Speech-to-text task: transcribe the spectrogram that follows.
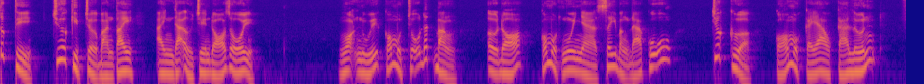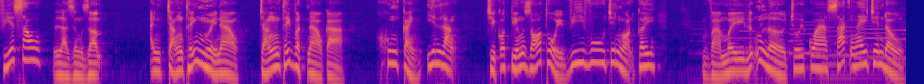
Tức thì chưa kịp trở bàn tay, anh đã ở trên đó rồi. Ngọn núi có một chỗ đất bằng, ở đó có một ngôi nhà xây bằng đá cũ. Trước cửa có một cái ao cá lớn, phía sau là rừng rậm. Anh chẳng thấy người nào, chẳng thấy vật nào cả. Khung cảnh yên lặng, chỉ có tiếng gió thổi vi vu trên ngọn cây và mây lững lờ trôi qua sát ngay trên đầu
